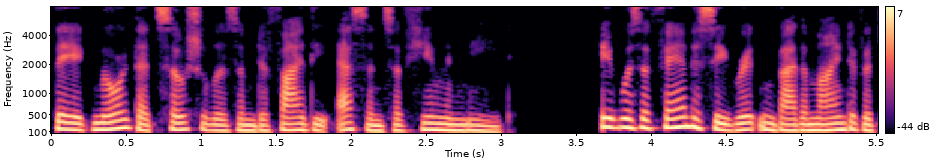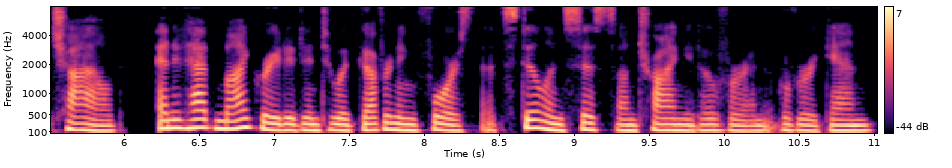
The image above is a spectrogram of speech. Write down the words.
they ignored that socialism defied the essence of human need. It was a fantasy written by the mind of a child, and it had migrated into a governing force that still insists on trying it over and over again,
